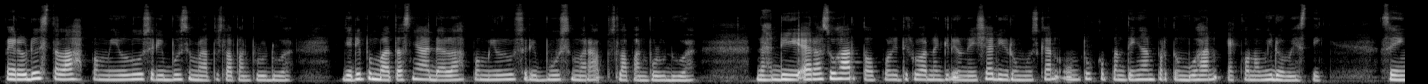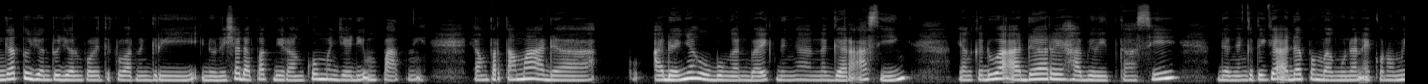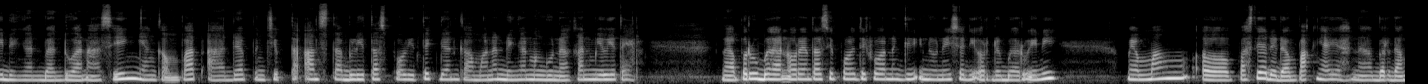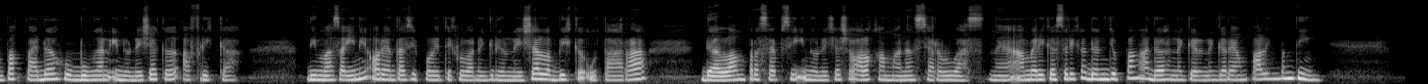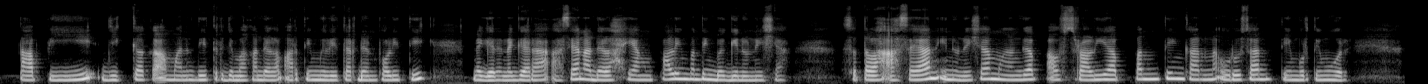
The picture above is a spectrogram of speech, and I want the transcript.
periode setelah pemilu 1982. Jadi pembatasnya adalah pemilu 1982. Nah, di era Soeharto, politik luar negeri Indonesia dirumuskan untuk kepentingan pertumbuhan ekonomi domestik. Sehingga tujuan-tujuan politik luar negeri Indonesia dapat dirangkum menjadi empat nih. Yang pertama ada adanya hubungan baik dengan negara asing, yang kedua ada rehabilitasi, dan yang ketiga ada pembangunan ekonomi dengan bantuan asing, yang keempat ada penciptaan stabilitas politik dan keamanan dengan menggunakan militer. Nah, perubahan orientasi politik luar negeri Indonesia di Orde Baru ini memang uh, pasti ada dampaknya ya. Nah, berdampak pada hubungan Indonesia ke Afrika. Di masa ini orientasi politik luar negeri Indonesia lebih ke utara dalam persepsi Indonesia soal keamanan secara luas. Nah, Amerika Serikat dan Jepang adalah negara-negara yang paling penting. Tapi, jika keamanan diterjemahkan dalam arti militer dan politik, negara-negara ASEAN adalah yang paling penting bagi Indonesia. Setelah ASEAN, Indonesia menganggap Australia penting karena urusan Timur-Timur.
